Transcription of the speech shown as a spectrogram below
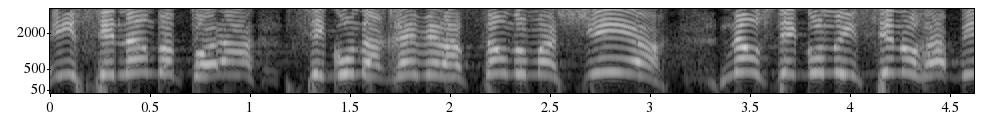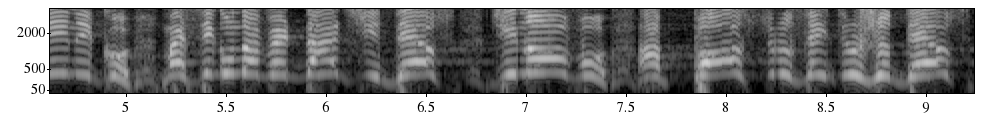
ensinando a Torá, segundo a revelação do Mashiach, não segundo o ensino rabínico, mas segundo a verdade de Deus. De novo, apóstolos entre os judeus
